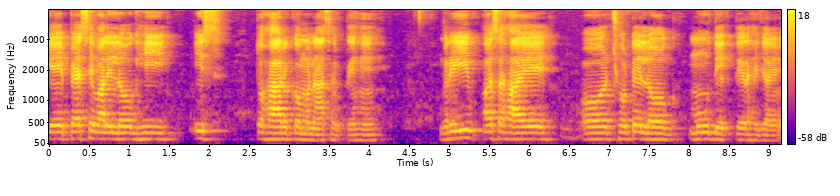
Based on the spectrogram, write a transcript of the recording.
कि पैसे वाले लोग ही इस त्यौहार को मना सकते हैं। गरीब, असहाय और छोटे लोग मुँह देखते रह जाएँ।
